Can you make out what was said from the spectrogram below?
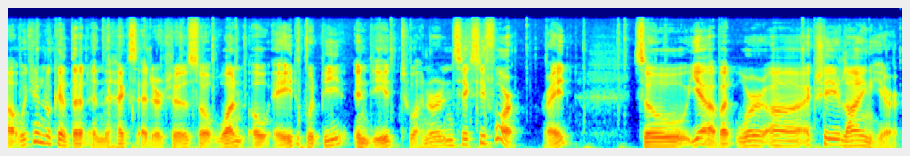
Uh, we can look at that in the hex editor. So 108 would be indeed 264, right? So yeah, but we're uh, actually lying here.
